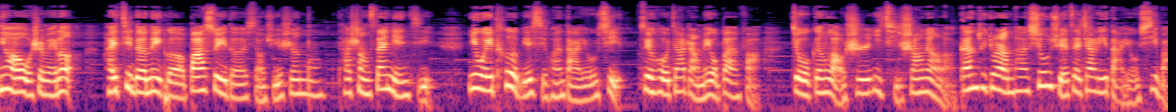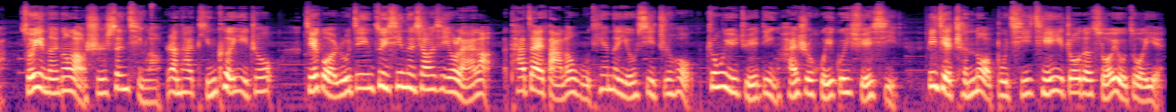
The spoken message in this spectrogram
你好，我是梅乐。还记得那个八岁的小学生吗？他上三年级，因为特别喜欢打游戏，最后家长没有办法，就跟老师一起商量了，干脆就让他休学，在家里打游戏吧。所以呢，跟老师申请了，让他停课一周。结果如今最新的消息又来了，他在打了五天的游戏之后，终于决定还是回归学习，并且承诺补齐前一周的所有作业。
